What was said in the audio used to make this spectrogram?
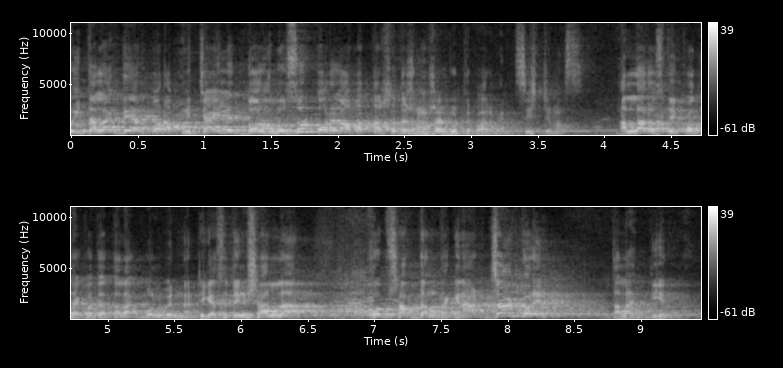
ওই তালাক দেওয়ার পর আপনি চাইলে দশ বছর পরেও আবার তার সাথে সংসার করতে পারবেন। সিস্টেম আছে। আল্লাহর রাস্তায় কথায় কথায় তালাক বলবেন না, ঠিক আছে? তো ইনশাল্লাহ খুব সাবধান থাকেন। আর যা করেন, তালাক দিয়েন না।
